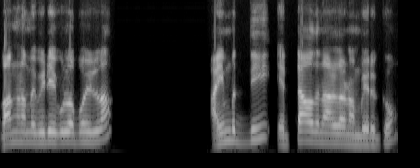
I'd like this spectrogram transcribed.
வாங்க நம்ம வீடியோக்குள்ளே போயிடலாம். ஐம்பத்தி எட்டாவது நாளில் நம்ம இருக்கோம்.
